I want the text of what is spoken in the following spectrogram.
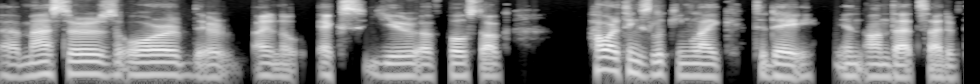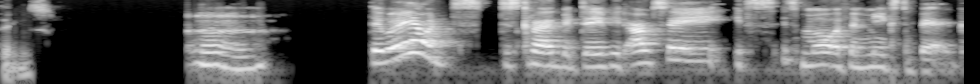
uh, masters, or their I don't know X year of postdoc? How are things looking like today in on that side of things? Mm. The way I would describe it, David, I would say it's it's more of a mixed bag,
